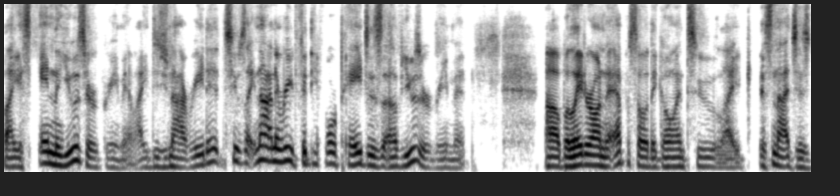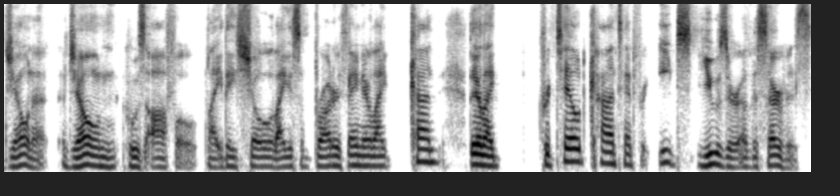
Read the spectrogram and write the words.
Like it's in the user agreement. Like did you not read it? She was like no i didn't read 54 pages of user agreement. Uh, but later on the episode they go into like it's not just jonah joan who's awful. Like they show like it's a broader thing. They're like con they're like curtailed content for each user of the service.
